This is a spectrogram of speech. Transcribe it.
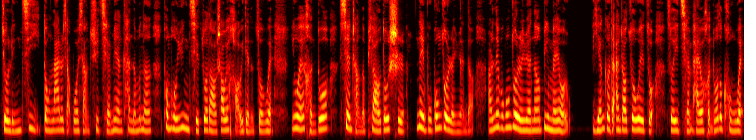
就灵机一动，拉着小波想去前面看能不能碰碰运气，坐到稍微好一点的座位。因为很多现场的票都是内部工作人员的，而内部工作人员呢，并没有。严格的按照座位坐，所以前排有很多的空位，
